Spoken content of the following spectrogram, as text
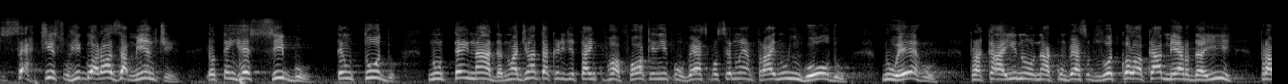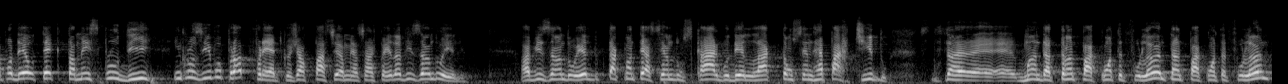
certíssimo, rigorosamente. Eu tenho recibo, tenho tudo. Não tem nada. Não adianta acreditar em fofoca e em conversa para você não entrar no engoldo, no erro, para cair no, na conversa dos outros, colocar merda aí, para poder eu ter que também explodir. Inclusive o próprio Fred, que eu já passei a mensagem para ele avisando ele avisando ele do que está acontecendo, os cargos dele lá que estão sendo repartidos. É, é, manda tanto para a conta de fulano, tanto para a conta de fulano,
